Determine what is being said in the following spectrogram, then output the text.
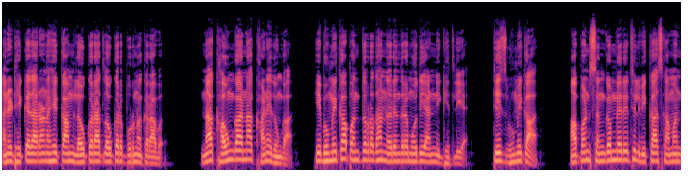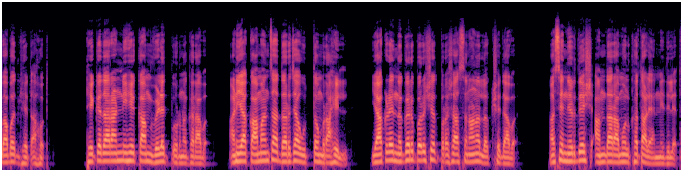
आणि ठेकेदारानं हे काम लवकरात लवकर पूर्ण करावं. ना खाऊंगा ना खाणे दूंगा ही भूमिका पंतप्रधान नरेंद्र मोदी यांनी घेतली आहे. तीच भूमिका आपण संगमनेर येथील विकास कामांबाबत घेत आहोत. ठेकेदारांनी हे काम वेळेत पूर्ण करावं आणि या कामांचा दर्जा उत्तम राहील याकडे नगरपरिषद प्रशासनानं लक्ष द्यावं असे निर्देश आमदार अमोल खताळ यांनी दिलेत.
